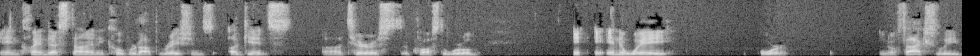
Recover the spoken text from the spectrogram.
in clandestine and covert operations against uh, terrorists across the world in a way, or you know, factually,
